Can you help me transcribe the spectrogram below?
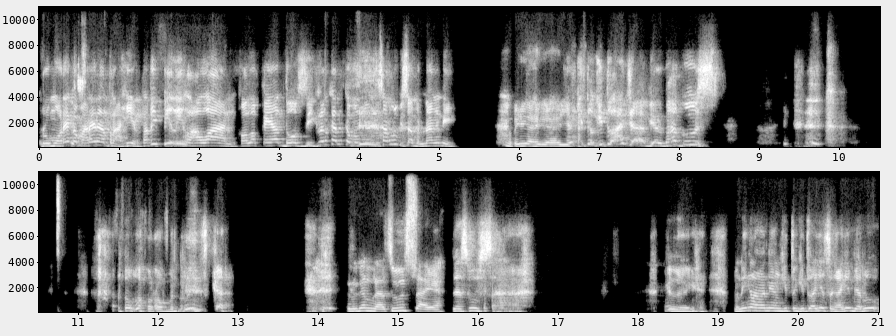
rumornya kemarin yang terakhir tapi pilih lawan kalau kayak Dolph Ziggler kan kemungkinan besar lu bisa menang nih Iya iya iya. gitu-gitu aja biar bagus kalau mau Roman Reigns kan Itu kan udah susah ya. udah susah Gitu ya. mending lawan yang gitu-gitu aja sengaja biar lu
